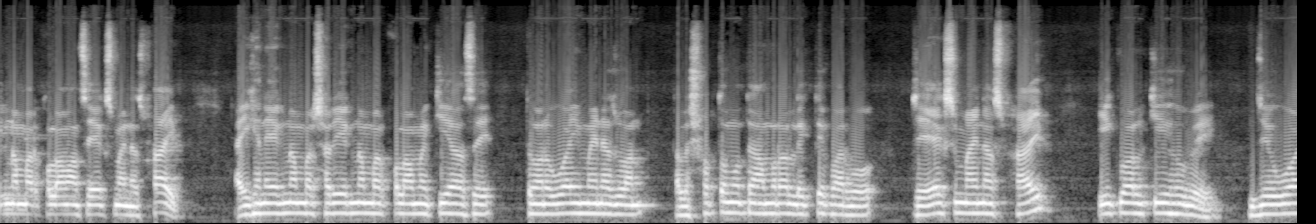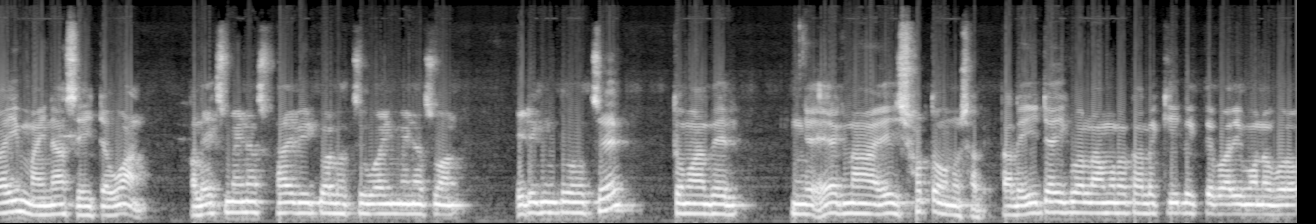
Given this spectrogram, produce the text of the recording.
এক নম্বর কলাম আছে এক্স মাইনাস ফাইভ এইখানে এক নম্বর সারি, এক নম্বর কলামে কি আছে? তোমার ওয়াই মাইনাস ওয়ান তাহলে শর্ত মতে আমরা লিখতে পারব যে এক্স মাইনাস ফাইভ ইকুয়াল কি হবে? যে ওয়াই মাইনাস এইটা ওয়ান তাহলে এক্স মাইনাস ফাইভ ইকুয়াল হচ্ছে ওয়াই মাইনাস ওয়ান এটা কিন্তু হচ্ছে তোমাদের এক না, এই শর্ত অনুসারে। তাহলে এইটা ইকুয়াল আমরা তাহলে কি লিখতে পারি মনে করো?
